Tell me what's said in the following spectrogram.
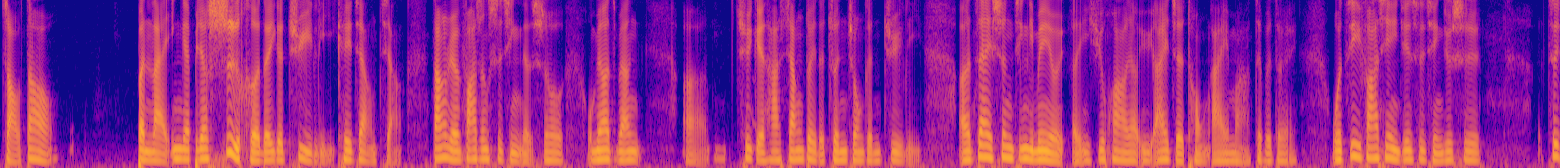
找到本来应该比较适合的一个距离？可以这样讲，当人发生事情的时候，我们要怎么样？呃，去给他相对的尊重跟距离。呃，在圣经里面有呃一句话，要与哀者同哀嘛，对不对？我自己发现一件事情，就是这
